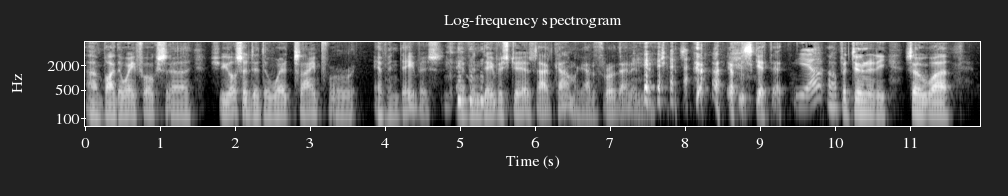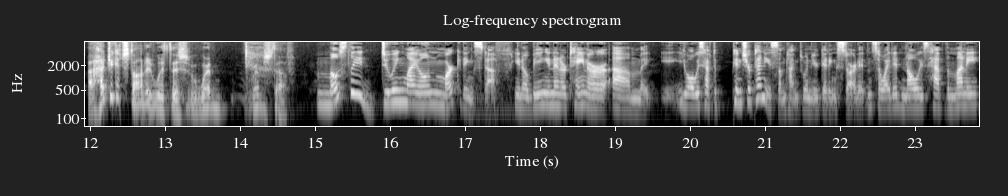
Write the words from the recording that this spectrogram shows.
Uh, by the way, folks, uh, she also did the website for Evan Davis, evandavisjazz.com. I got to throw that in there. I always get that Yep. opportunity. So, uh, how'd you get started with this web web stuff? Mostly doing my own marketing stuff. You know, being an entertainer, um, you always have to pinch your pennies sometimes when you're getting started. And so I didn't always have the money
